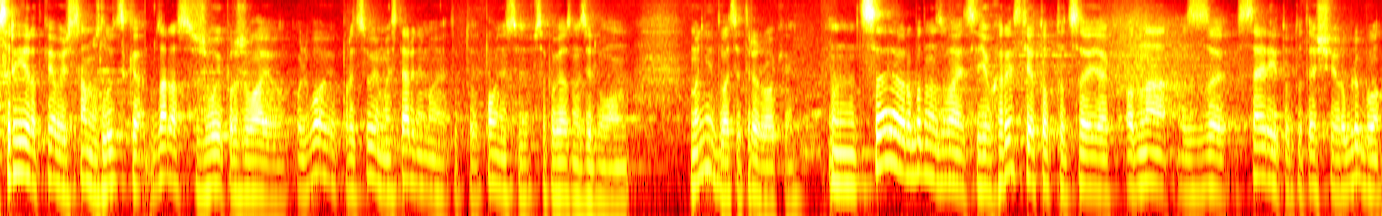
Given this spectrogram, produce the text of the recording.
Сергій Радкевич, сам з Луцька. Зараз живу і проживаю у Львові, працюю майстерню маю, тобто повністю все пов'язано зі Львовом. Мені 23 роки. Це робота називається Євхаристія, тобто це як одна з серій, тобто те, що я роблю, бо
